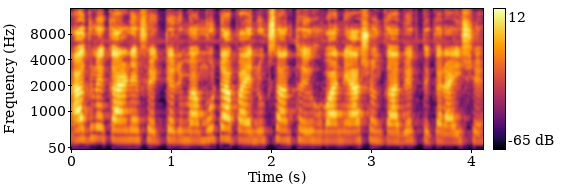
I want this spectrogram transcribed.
આગને કારણે ફેક્ટરીમાં મોટા પાયે નુકસાન થયું હોવાની આશંકા વ્યક્ત કરાઈ છે.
